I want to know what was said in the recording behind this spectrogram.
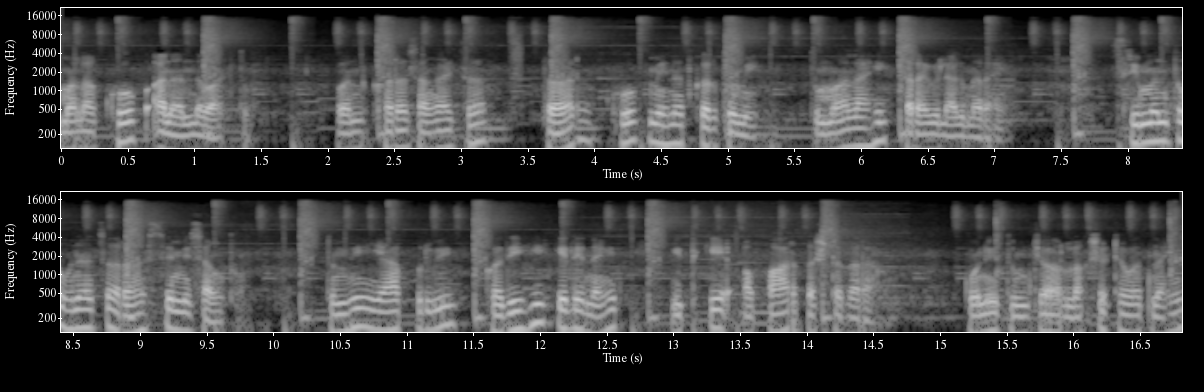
मला खूप आनंद वाटतो. पण खरं सांगायचं तर खूप मेहनत करतो मी. तुम्हालाही करावी लागणार आहे. श्रीमंत होण्याचं रहस्य मी सांगतो. तुम्ही यापूर्वी कधीही केले नाहीत इतके अपार कष्ट करा. कोणी तुमच्यावर लक्ष ठेवत नाही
